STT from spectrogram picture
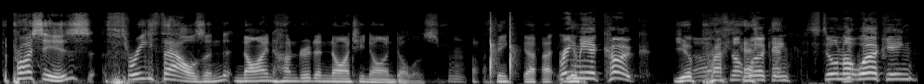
The price is three thousand nine hundred and ninety nine dollars. I think. Uh, Bring me a Coke. You're No, pra- it's not working. Still not working.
